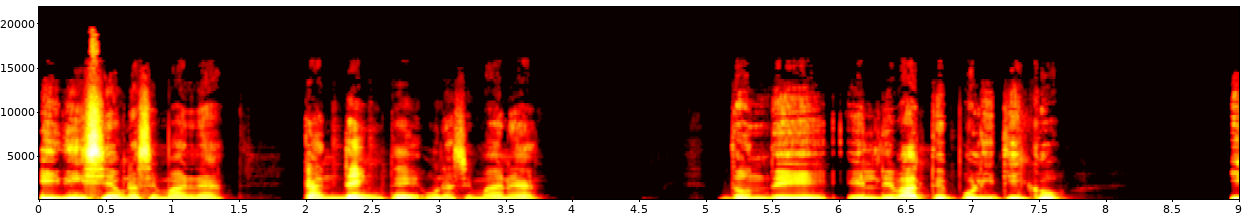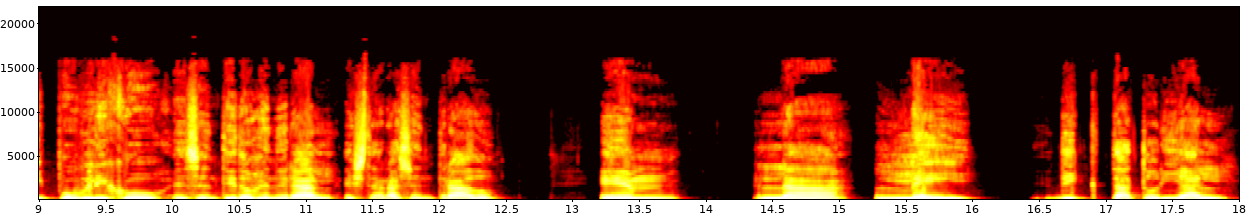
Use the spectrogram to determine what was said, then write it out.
inicia una semana candente, una semana donde el debate político y público en sentido general estará centrado en la ley dictatorial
